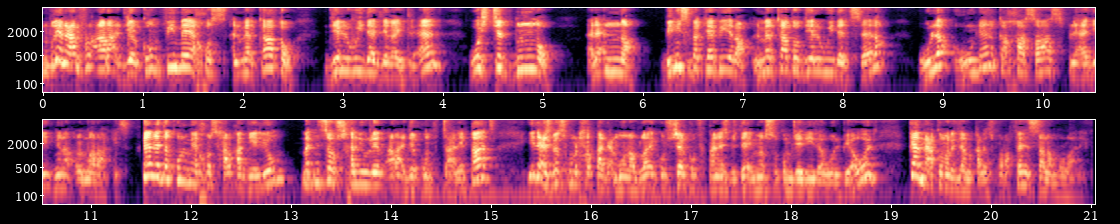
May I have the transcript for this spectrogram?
نبغي نعرف الآراء ديالكم فيما يخص الميركاتو ديال الوداد لغاية الآن. واش تظنوا على أن بنسبة كبيرة الميركاتو ديال الوداد سهله ولا هناك خصاص في العديد من المراكز. كان هذا كل ما يخص الحلقة ديال اليوم. ما تنساوش تخليوا لي الآراء ديالكم في التعليقات. إلى عجبتكم الحلقة دعمونا ب like واشتركوا في القناة باش دائما يوصلكم جديد اول باول كان معكم رضا من قناة خرافين السلام عليكم.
